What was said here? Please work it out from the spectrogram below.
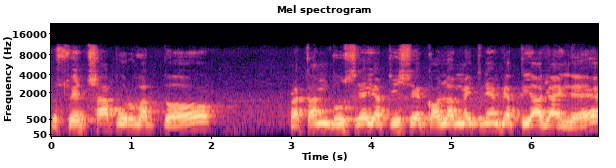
तो स्वेच्छापूर्वक तो प्रथम, दूसरे या तीसरे कॉलम में इतने व्यक्ति आ जाएँगे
